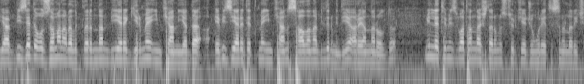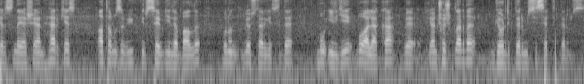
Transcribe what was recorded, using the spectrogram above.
ya bize de o zaman aralıklarından bir yere girme imkanı ya da evi ziyaret etme imkanı sağlanabilir mi diye arayanlar oldu. Milletimiz, vatandaşlarımız, Türkiye Cumhuriyeti sınırları içerisinde yaşayan herkes atamızı büyük bir sevgiyle bağlı. Bunun göstergesi de bu ilgi, bu alaka ve yani çocuklarda gördüklerimiz, hissettiklerimiz.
